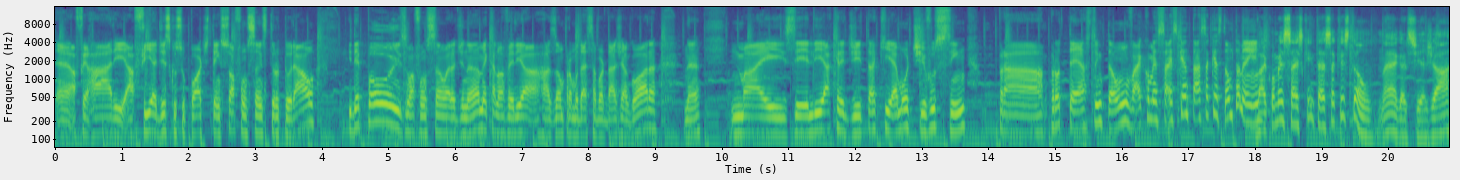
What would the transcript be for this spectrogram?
é, a Ferrari, a FIA diz que o suporte tem só função estrutural e depois uma função aerodinâmica, não haveria razão para mudar essa abordagem agora, né? Mas ele acredita que é motivo sim para protesto, então vai começar a esquentar essa questão também, hein? Vai começar a esquentar essa questão, né, Garcia? Já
